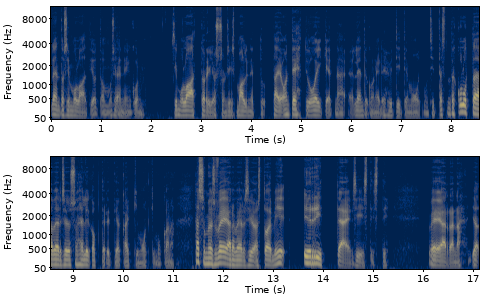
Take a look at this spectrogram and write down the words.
lentosimulaatio tuommoiseen niin kuin simulaattori, jossa on siis mallinnettu tai on tehty oikeat nämä lentokoneiden hytit ja muut, mutta sitten tässä on kuluttajaversio, jossa on helikopterit ja kaikki muutkin mukana. Tässä on myös VR-versio, jossa toimii erittäin siististi VR-nä ja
